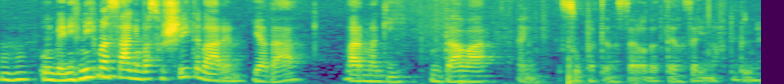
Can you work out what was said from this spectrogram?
Mhm. Und wenn ich nicht mal sagen, was für Schritte waren, ja, da war Magie. Und da war ein super Tänzer oder Tänzerin auf der Bühne.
